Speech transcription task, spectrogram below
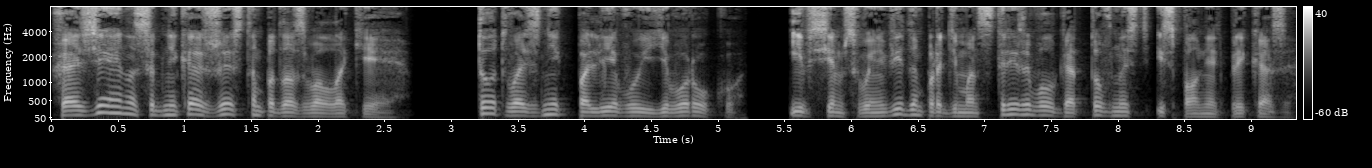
Хозяин особняка жестом подозвал лакея. Тот возник по левую его руку и всем своим видом продемонстрировал готовность исполнять приказы.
